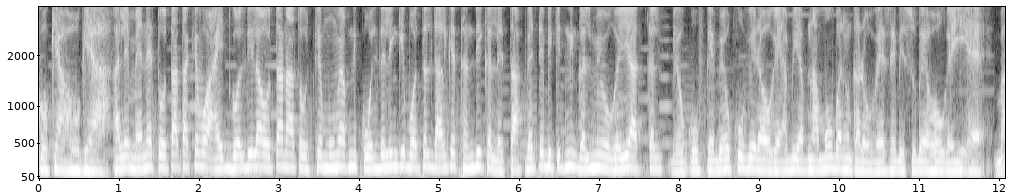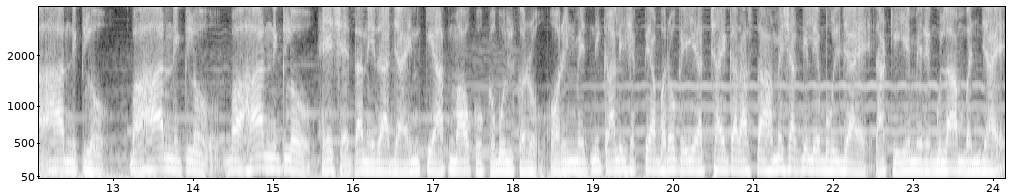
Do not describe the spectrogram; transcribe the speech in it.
तुमको क्या हो गया? अले मैंने तोता था कि वो आयत गोल दिला होता ना तो उसके मुँह में अपनी कोल्ड ड्रिंक की बोतल डाल के ठंडी कर लेता। वैसे भी कितनी गर्मी हो गई है आजकल। बेवकूफ़ के बेवकूफ़ भी रहोगे, अभी अपना मुँह बंद करो, वैसे भी सुबह हो गई है। बाहर निकलो। बाहर निकलो बाहर निकलो। हे शैतानी राजा इनकी आत्माओं को कबूल करो और इनमें इतनी काली शक्तियाँ भरो कि ये अच्छाई का रास्ता हमेशा के लिए भूल जाए ताकि ये मेरे गुलाम बन जाए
